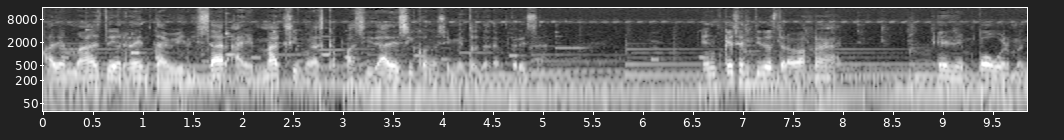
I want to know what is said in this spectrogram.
además de rentabilizar al máximo las capacidades y conocimientos de la empresa. ¿En qué sentidos trabaja el empowerment?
